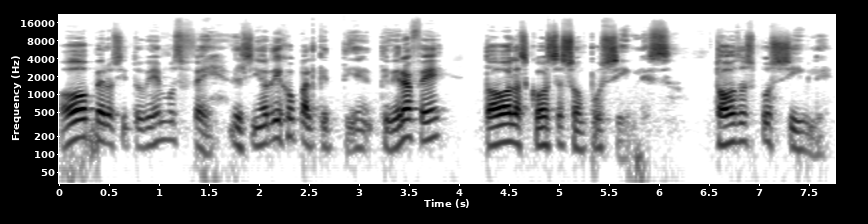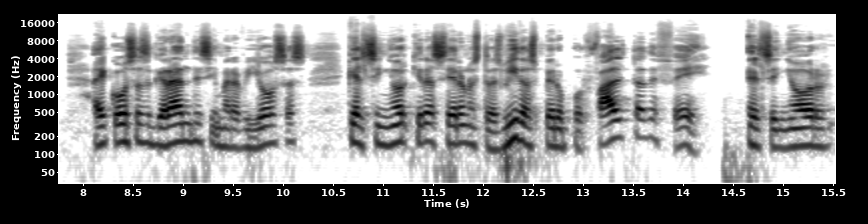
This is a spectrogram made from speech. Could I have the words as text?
Oh, pero si tuviéramos fe, el Señor dijo para el que tuviera fe, todas las cosas son posibles. Todo es posible. Hay cosas grandes y maravillosas que el Señor quiere hacer en nuestras vidas, pero por falta de fe, el Señor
